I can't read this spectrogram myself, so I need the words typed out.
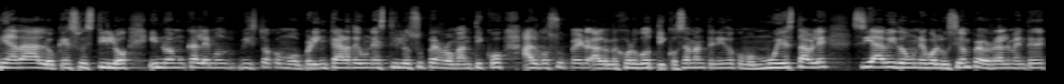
alineada a lo que es su estilo y nunca le hemos visto como brincar de un estilo súper romántico algo súper a lo mejor gótico. Se ha mantenido como muy estable. Sí ha habido una evolución, pero realmente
